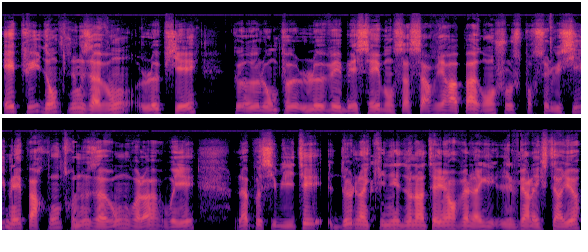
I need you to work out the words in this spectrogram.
Et puis donc nous avons le pied que l'on peut lever, baisser. Bon, ça servira pas à grand chose pour celui-ci, mais par contre nous avons, voilà, vous voyez, la possibilité de l'incliner de l'intérieur vers l'extérieur.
